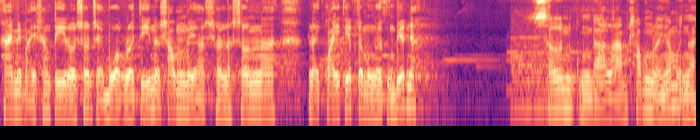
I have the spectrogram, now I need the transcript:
27 cm rồi sơn sẽ buộc rồi tí nữa xong thì à, sơn, sơn à, lại quay tiếp cho mọi người cùng biết nhá. Sơn cũng đã làm xong rồi nhá mọi người.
